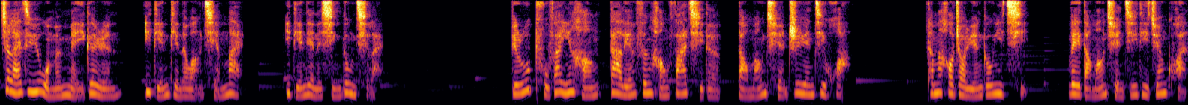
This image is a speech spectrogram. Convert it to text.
这来自于我们每一个人。一点点的往前迈，一点点的行动起来。比如浦发银行大连分行发起的导盲犬志愿计划，他们号召员工一起为导盲犬基地捐款、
